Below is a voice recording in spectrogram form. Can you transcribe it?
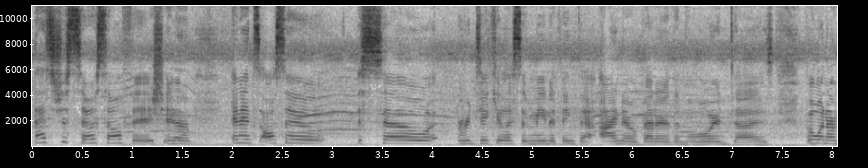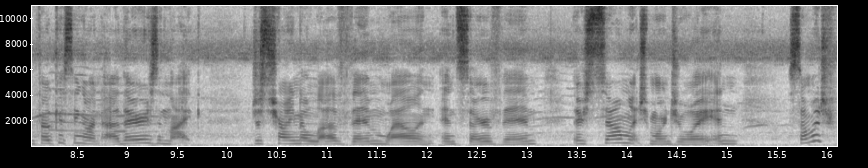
that's just so selfish, and yeah. and it's also so ridiculous of me to think that I know better than the Lord does. But when I'm focusing on others and like just trying to love them well and, and serve them, there's so much more joy and so much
